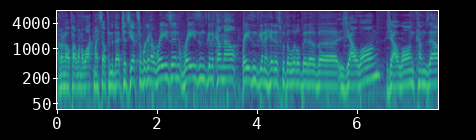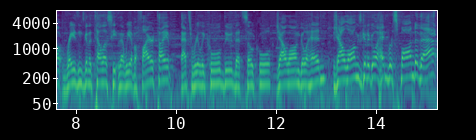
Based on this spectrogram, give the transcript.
I don't know if I want to lock myself into that just yet. So we're going to Razen. Razen's going to come out. Razen's going to hit us with a little bit of uh, Xiao Long. Comes out. Razen's going to tell us he, that we have a fire type. That's really cool, dude. That's so cool. Xiao Long, go ahead. Xiao Long's going to go ahead and respond to that.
